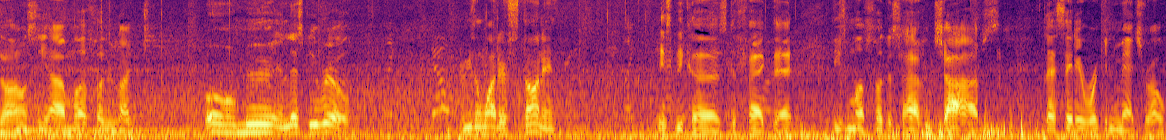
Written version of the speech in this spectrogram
So I don't see how motherfuckers like, oh man, and let's be real. The reason why they're stunning is because the fact that these motherfuckers have jobs. Let's say they work in Metro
